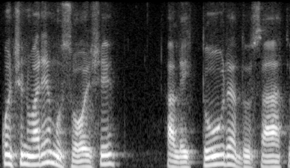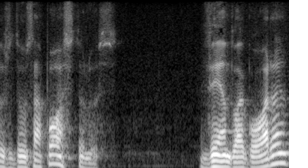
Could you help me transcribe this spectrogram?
Continuaremos hoje a leitura dos Atos dos Apóstolos, vendo agora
